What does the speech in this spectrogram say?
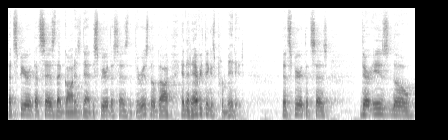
That spirit that says that God is dead. The spirit that says that there is no God and that everything is permitted. That spirit that says there is no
